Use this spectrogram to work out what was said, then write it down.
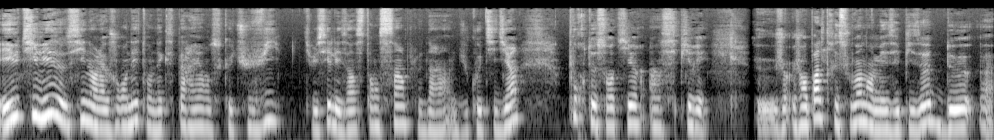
Et utilise aussi dans la journée ton expérience que tu vis les instants simples du quotidien pour te sentir inspiré. Euh, j'en parle très souvent dans mes épisodes de, euh,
